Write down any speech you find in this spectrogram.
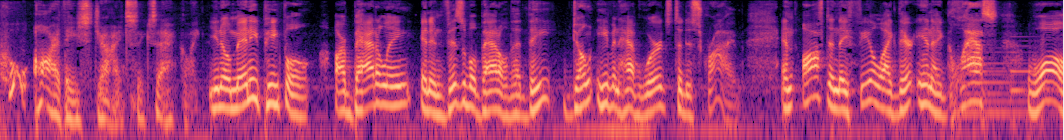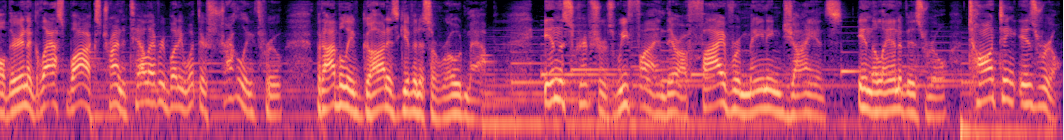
Who are these giants exactly? You know, many people are battling an invisible battle that they don't even have words to describe. And often they feel like they're in a glass wall, they're in a glass box trying to tell everybody what they're struggling through. But I believe God has given us a roadmap. In the scriptures, we find there are five remaining giants in the land of Israel, taunting Israel,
